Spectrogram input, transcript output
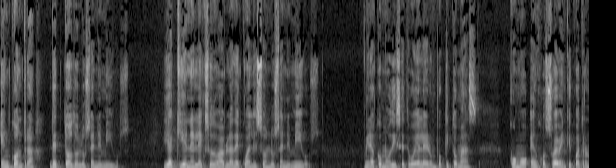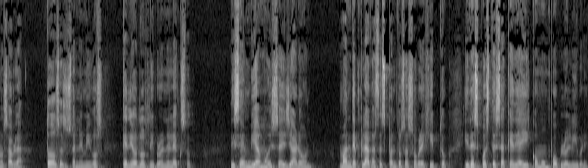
en contra de todos los enemigos. Y aquí en el Éxodo habla de cuáles son los enemigos. Mira cómo dice, te voy a leer un poquito más, como en Josué 24 nos habla todos esos enemigos que Dios los libró en el Éxodo. Dice, envía a Moisés y Aarón, mandé plagas espantosas sobre Egipto y después te saqué de ahí como un pueblo libre.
